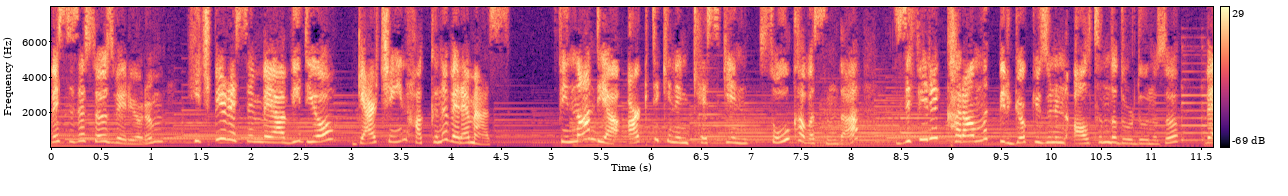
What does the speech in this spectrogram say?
ve size söz veriyorum, hiçbir resim veya video gerçeğin hakkını veremez. Finlandiya, Arktik'inin keskin, soğuk havasında zifiri karanlık bir gökyüzünün altında durduğunuzu ve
